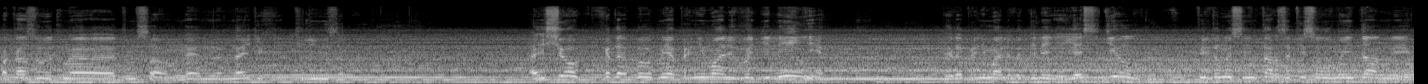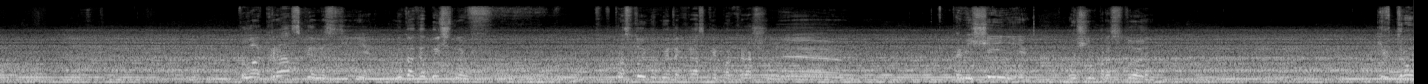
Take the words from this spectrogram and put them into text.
показывают на этом самом, на, на, на этих телевизорах. А еще, когда меня принимали в отделение, когда принимали в отделение, я сидел, передо мной санитар записывал мои данные. Была краска на стене, ну как обычно в простой какой-то краской покрашенное помещение, очень простое. И вдруг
